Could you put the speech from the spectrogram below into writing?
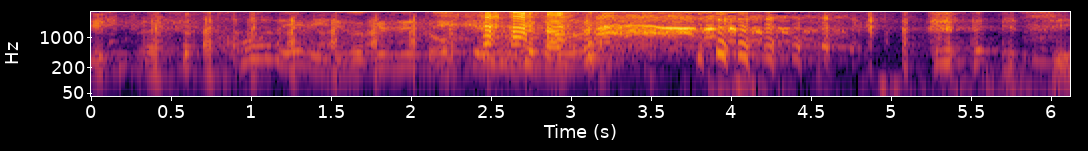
y- Joder, y digo, ¿qué es esto? Hostia, sujetador. Sí,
